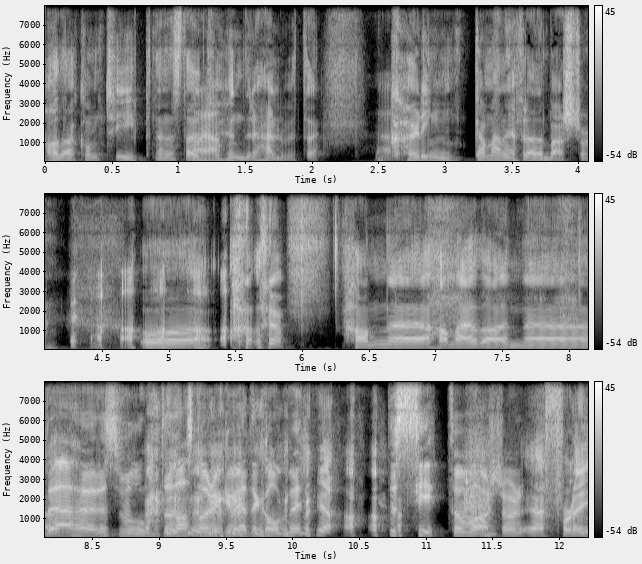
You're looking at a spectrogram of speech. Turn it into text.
Og da kom typen hennes da, ut for hundre helvete. Klinka meg ned fra den barstolen. og altså, han, eh, han er jo da en eh, Det høres vondt ut altså, når du ikke vet det kommer. ja, Du sitter og barstol. Jeg fløy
